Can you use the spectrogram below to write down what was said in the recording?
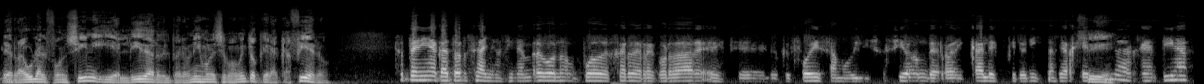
de Raúl Alfonsín y el líder del peronismo en ese momento, que era Cafiero. Yo tenía 14 años, sin embargo no puedo dejar de recordar este, lo que fue esa movilización de radicales peronistas de Argentina, de Argentina,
